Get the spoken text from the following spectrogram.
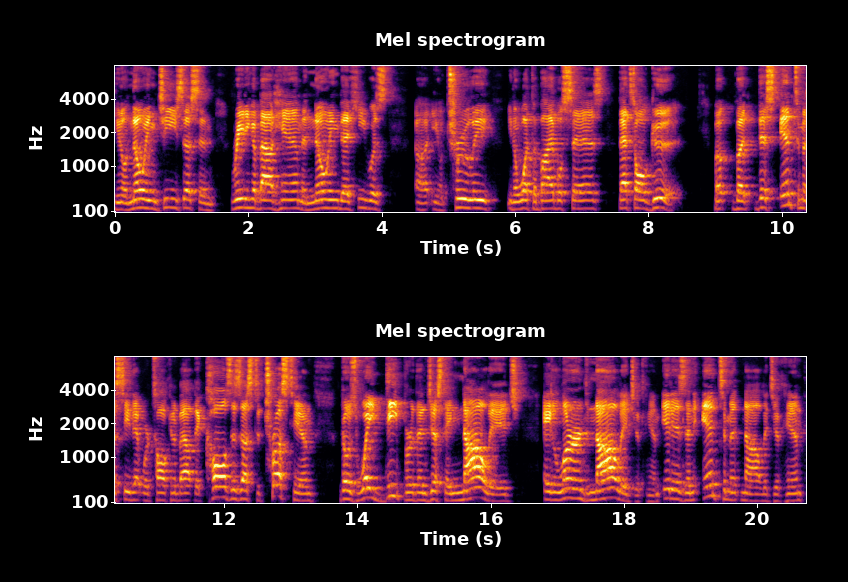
You know, knowing Jesus and reading about Him and knowing that He was, uh, you know, truly, you know, what the Bible says. That's all good. But but this intimacy that we're talking about that causes us to trust Him goes way deeper than just a knowledge a learned knowledge of Him. It is an intimate knowledge of Him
